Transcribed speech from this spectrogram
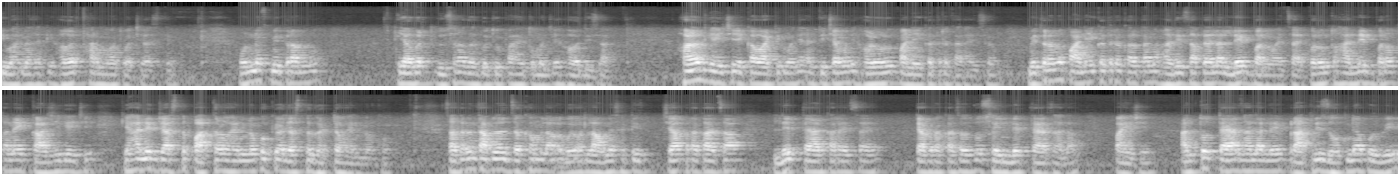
ती भरण्यासाठी हळद फार महत्त्वाची असते. म्हणूनच मित्रांनो यावरती दुसरा घरगुती उपाय आहे तो म्हणजे हळदीचा. हळद घ्यायची एका वाटीमध्ये आणि तिच्यामध्ये हळूहळू पाणी एकत्र करायचं. मित्रांनो पाणी एकत्र करताना हळदीचा आपल्याला लेप बनवायचा आहे. परंतु हा लेप बनवताना एक काळजी घ्यायची की हा लेप जास्त पातळ व्हायला नको किंवा जास्त घट्ट व्हायला नको. साधारणतः आपल्याला जखम लाव लावण्यासाठी ज्या प्रकारचा लेप तयार करायचा आहे त्या प्रकारचा तो सैल लेप तयार झाला पाहिजे. आणि तो तयार झालेला लेप रात्री झोपण्यापूर्वी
